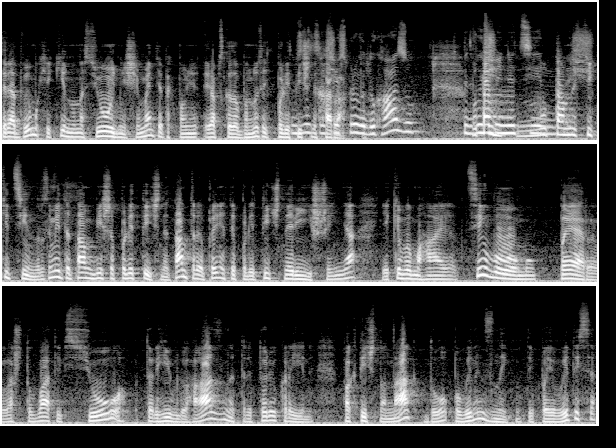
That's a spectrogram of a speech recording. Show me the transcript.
ряд вимог, які ну, на сьогоднішній момент, я так пам'ятаю, я б сказав, би, носять політичний Здається, ще з характер. приводу газу, Ну підвищення там, цін. ну там не і щ- стільки цін, розумієте, там більше політичне. Там треба прийняти політичне рішення, яке вимагає в цілому перелаштувати всю торгівлю газу на території України. Фактично НАК до повинен зникнути, появитися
